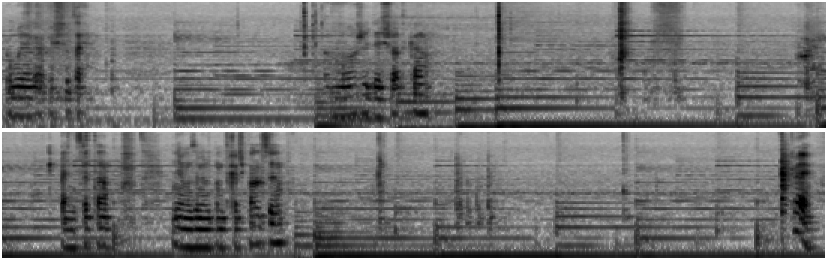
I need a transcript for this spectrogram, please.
Spróbuję go jakoś tutaj włożyć do środka. Penseta. Nie mam zamiaru tam tkać palcy. Okej. Okay.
